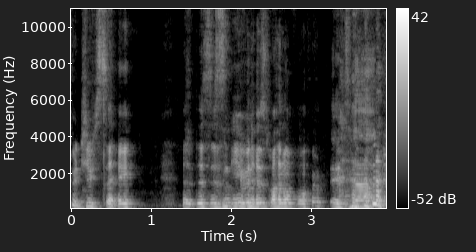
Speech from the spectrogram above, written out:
Would you say that this isn't even his final form? it's not.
